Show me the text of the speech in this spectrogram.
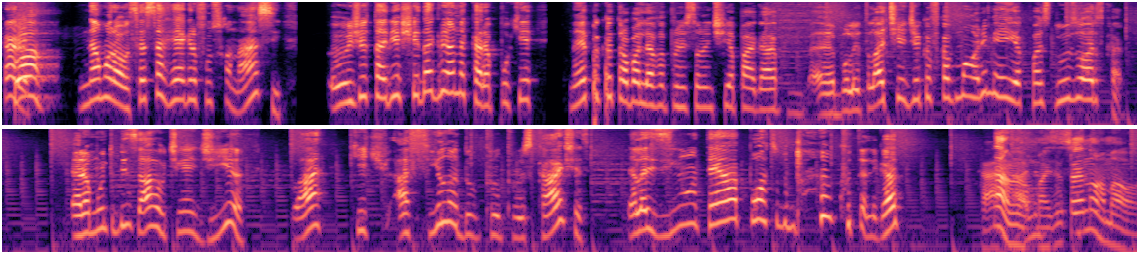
Cara, Pô, na moral, se essa regra funcionasse, eu já estaria cheio da grana, cara, porque na época que eu trabalhava pro restaurante e ia pagar é, boleto lá, tinha dia que eu ficava uma hora e meia, quase duas horas, cara. Era muito bizarro, tinha dia lá que a fila do, pro, pros caixas, elas iam até a porta do banco, tá ligado? Não, não, caralho. mas isso é normal.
